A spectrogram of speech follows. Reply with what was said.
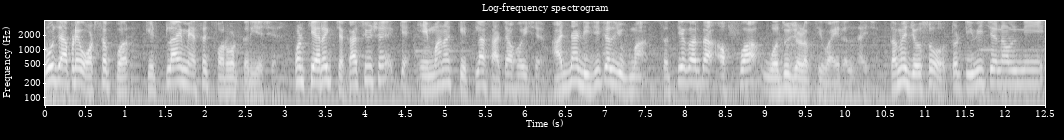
રોજ આપણે વોટ્સઅપ પર કેટલાય મેસેજ ફોરવર્ડ કરીએ છીએ. પણ ક્યારેક ચકાસ્યું છે કે એમાંના કેટલા સાચા હોય છે? આજના ડિજિટલ યુગમાં સત્ય કરતાં અફવા વધુ ઝડપથી વાયરલ થાય છે. તમે જોશો તો ટીવી ચેનલની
